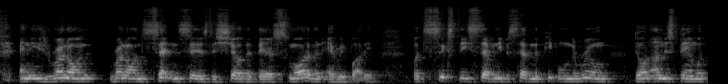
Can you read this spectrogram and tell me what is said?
and these run-on run-on sentences to show that they're smarter than everybody. But 60, 70% of the people in the room don't understand what,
